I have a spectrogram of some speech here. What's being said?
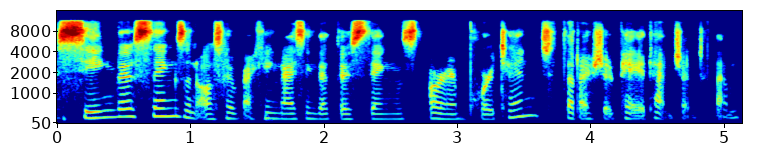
seeing those things and also recognizing that those things are important, that I should pay attention to them.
